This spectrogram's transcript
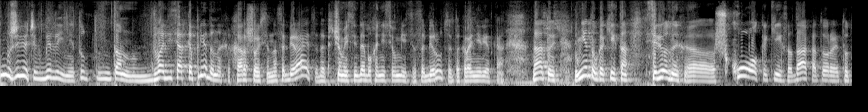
Ну, живете в Берлине, тут там два десятка преданных, хорошо, если насобирается, да, причем, если, не дай бог, они все вместе соберутся, это крайне редко, да, то есть нету каких-то серьезных э, школ каких-то, да, которые тут,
